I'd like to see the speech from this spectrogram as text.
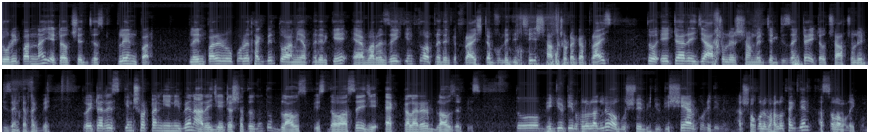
জরি পার নাই, এটা হচ্ছে জাস্ট প্লেন পার। প্লেন পারের উপরে থাকবে। তো আমি আপনাদেরকে অ্যাভারেজেই কিন্তু আপনাদেরকে প্রাইসটা বলে দিচ্ছি, সাতশো টাকা প্রাইস তো এটার এই যে আঁচলের সামনের যে ডিজাইনটা এটা হচ্ছে আঁচলের ডিজাইনটা থাকবে। তো এটার স্ক্রিনশটটা নিয়ে নেবেন, আর এই যে এটার সাথেও কিন্তু ব্লাউজ পিস দেওয়া আছে, এই যে এক কালারের ব্লাউজের পিস তো ভিডিওটি ভালো লাগলে অবশ্যই ভিডিওটি শেয়ার করে দিবেন। আর সকলে ভালো থাকবেন। আসসালামু আলাইকুম।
